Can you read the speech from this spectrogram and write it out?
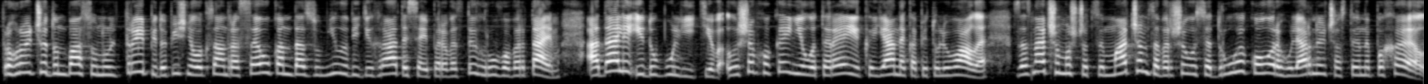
Програючи Донбасу 0-3, підопічні Олександра Сеуканда зуміли відігратися і перевести гру в овертайм. А далі і до булітів. Лише в хокейній лотереї кияни капітулювали. Зазначимо, що цим матчем завершилося друге коло регулярної частини ПХЛ.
